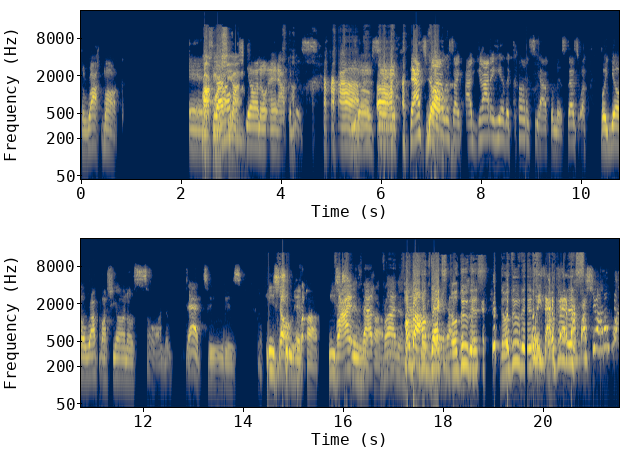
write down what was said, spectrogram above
the Rock Mark and Rock Marciano. Marciano and Alchemist. you know what I'm saying? Uh, That's why I was like, I gotta hear the Curren$y Alchemist. That's why. But yo, Rock Marciano so on the that dude is he's Yo, true hip hop. He's Brian is not. Hip-hop, Brian is. Hold on, hold Dex. Don't do this. Don't do this. oh, he's not don't a fan of Marciano. What?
